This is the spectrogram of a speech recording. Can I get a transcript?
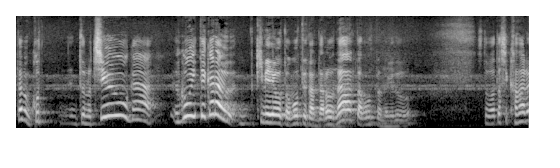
多分こその中央が動いてから決めようと思ってたんだろうなとは思ったんだけどちょっと私かなり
